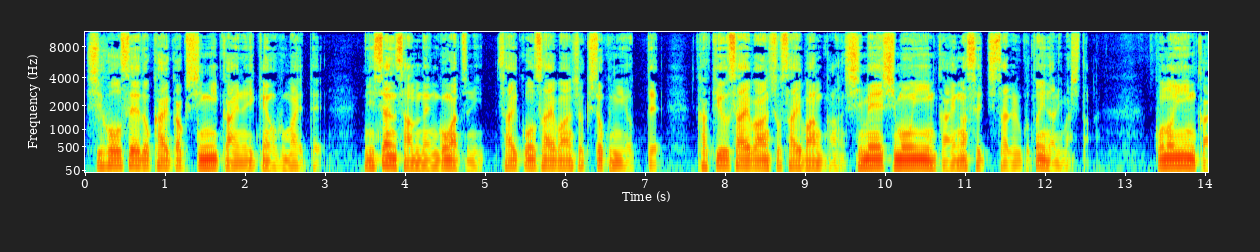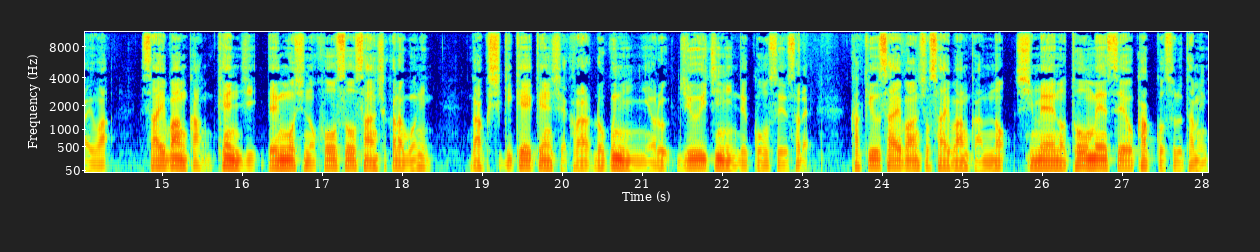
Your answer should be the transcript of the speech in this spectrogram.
司法制度改革審議会の意見を踏まえて2003年5月に最高裁判所規則によって下級裁判所裁判官指名諮問委員会が設置されることになりました。この委員会は、裁判官、検事、弁護士の放送3社から5人、学識経験者から6人による11人で構成され、下級裁判所裁判官の指名の透明性を確保するために、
